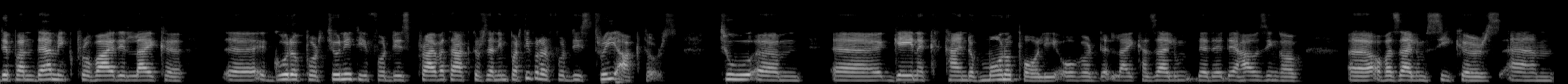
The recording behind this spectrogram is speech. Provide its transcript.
the pandemic provided like a, a, good opportunity for these private actors and in particular for these three actors to um, uh, gain a kind of monopoly over the, like asylum the, the, the housing of uh, of asylum seekers um,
